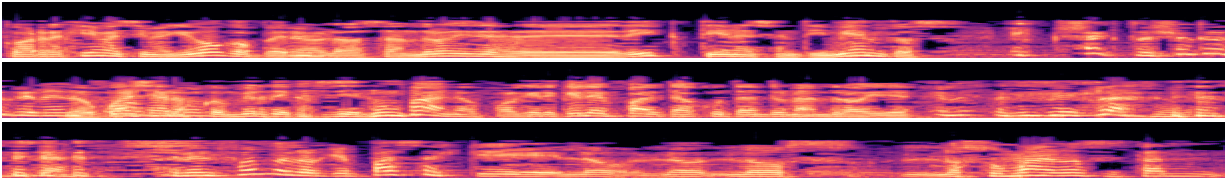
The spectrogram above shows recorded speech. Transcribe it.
corregime si me equivoco, pero los androides de Dick tienen sentimientos. Exacto, yo creo que en el Lo cual ya los convierte casi en humanos, porque ¿qué le falta justamente a un androide? claro, o sea, en el fondo lo que pasa es que lo, los, los humanos están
